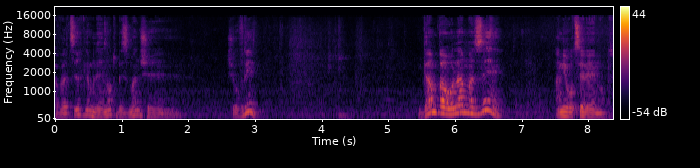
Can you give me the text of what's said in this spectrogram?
אבל צריך גם ליהנות בזמן ש... שעובדים. גם בעולם הזה אני רוצה ליהנות.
